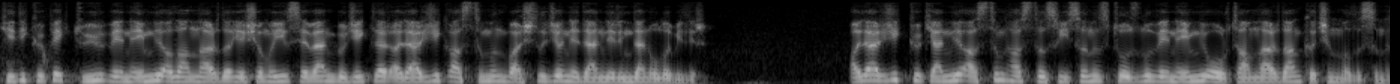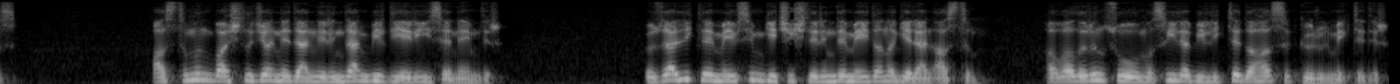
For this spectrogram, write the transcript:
kedi köpek tüyü ve nemli alanlarda yaşamayı seven böcekler alerjik astımın başlıca nedenlerinden olabilir. Alerjik kökenli astım hastasıysanız tozlu ve nemli ortamlardan kaçınmalısınız. Astımın başlıca nedenlerinden bir diğeri ise nemdir. Özellikle mevsim geçişlerinde meydana gelen astım, havaların soğumasıyla birlikte daha sık görülmektedir.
